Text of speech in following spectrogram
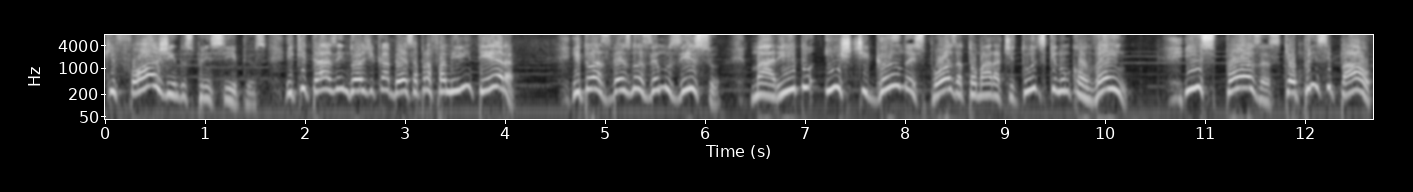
que fogem dos princípios e que trazem dor de cabeça para a família inteira. Então, às vezes, nós vemos isso: marido instigando a esposa a tomar atitudes que não convêm e esposas, que é o principal,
